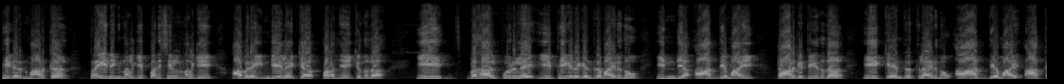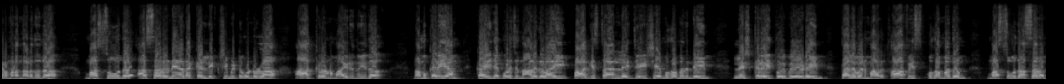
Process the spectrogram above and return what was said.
ഭീകരന്മാർക്ക് ട്രെയിനിങ് നൽകി പരിശീലനം നൽകി അവരെ ഇന്ത്യയിലേക്ക് പറഞ്ഞയക്കുന്നത്. ഈ ബഹാൽപൂരിലെ ഈ ഭീകര കേന്ദ്രമായിരുന്നു ഇന്ത്യ ആദ്യമായി ടാർഗറ്റ് ചെയ്തത്. ഈ കേന്ദ്രത്തിലായിരുന്നു ആദ്യമായി ആക്രമണം നടന്നത്. മസൂദ് അസറിനെ അടക്കം ലക്ഷ്യമിട്ടുകൊണ്ടുള്ള ആക്രമണമായിരുന്നു ഇത്. നമുക്കറിയാം കഴിഞ്ഞ കുറച്ച് നാളുകളായി പാകിസ്ഥാനിലെ ജെയ്ഷെ മുഹമ്മദിന്റെയും ലഷ്കർ ഇ തൊയ്ബയുടെയും തലവന്മാർ ഹാഫിസ് മുഹമ്മദും മസൂദ് അസറും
